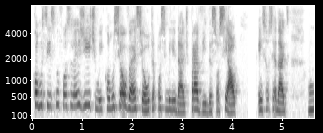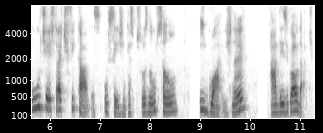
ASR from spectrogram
como se isso não fosse legítimo e como se houvesse outra possibilidade para a vida social em sociedades multiestratificadas, ou seja, em que as pessoas não são iguais, né? A desigualdade.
